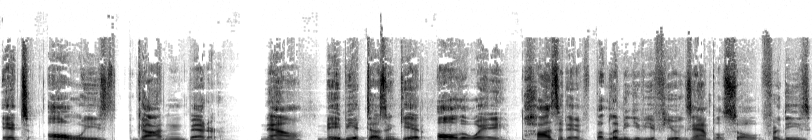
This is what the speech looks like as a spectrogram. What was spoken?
it's always gotten better. Now, maybe it doesn't get all the way positive, but let me give you a few examples. So, for these,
